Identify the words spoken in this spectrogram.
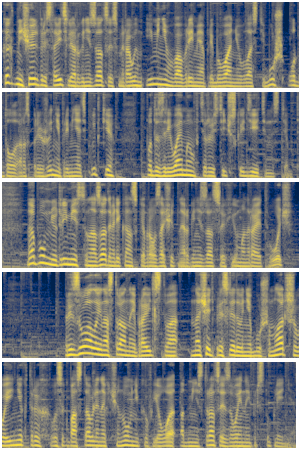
Как отмечают представители организации с мировым именем, во время пребывания у власти Буш отдал распоряжение применять пытки подозреваемым в террористической деятельности. Напомню, три месяца назад американская правозащитная организация Human Rights Watch призвала иностранные правительства начать преследование Буша-младшего и некоторых высокопоставленных чиновников его администрации за военные преступления.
